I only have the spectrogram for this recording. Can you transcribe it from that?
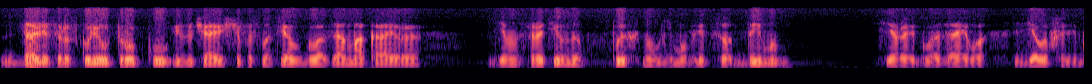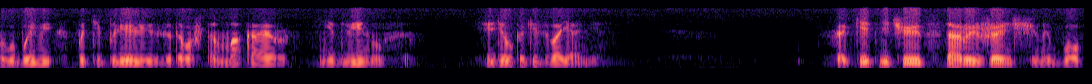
Даллис раскурил трубку, изучающе посмотрел в глаза Макайра, демонстративно пыхнул ему в лицо дымом. Серые глаза его, сделавшись голубыми, потеплели из-за того, что Макайр не двинулся, сидел как изваяние. «Кокетничают старые женщины, Боб»,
